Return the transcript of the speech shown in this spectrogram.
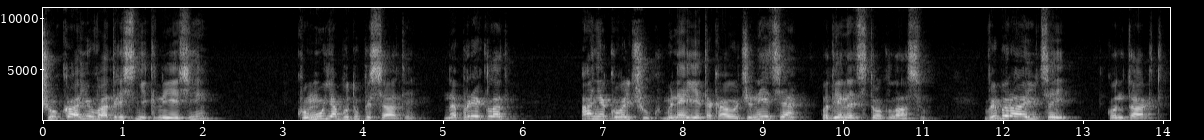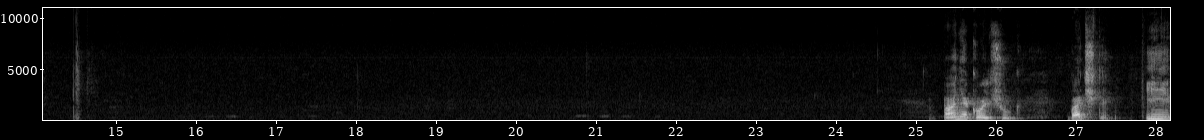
Шукаю в адресній книзі, кому я буду писати. Наприклад, Аня Ковальчук. У мене є така учениця 11 класу. Вибираю цей контакт. Аня Ковальчук. Бачите? І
